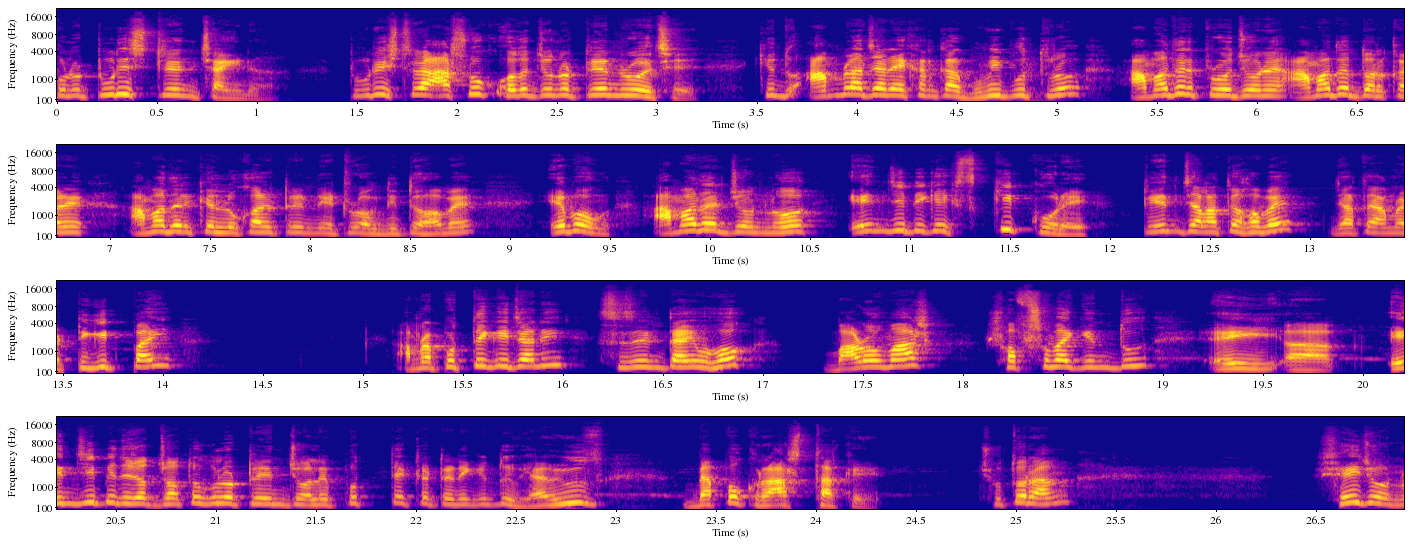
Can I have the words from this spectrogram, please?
কোনো ট্যুরিস্ট ট্রেন চাই না। ট্যুরিস্টরা আসুক, ওদের জন্য ট্রেন রয়েছে। কিন্তু আমরা যারা এখানকার ভূমিপুত্র, আমাদের প্রয়োজনে, আমাদের দরকারে আমাদেরকে লোকাল ট্রেন নেটওয়ার্ক দিতে হবে এবং আমাদের জন্য এনজিপিকে স্কিপ করে ট্রেন চালাতে হবে যাতে আমরা টিকিট পাই। আমরা প্রত্যেকেই জানি সিজন টাইম হোক, বারো মাস, সবসময় কিন্তু এই এনজিপিতে যতগুলো ট্রেন চলে, প্রত্যেকটা ট্রেনে কিন্তু ভ্যালুজ ব্যাপক হ্রাস থাকে। সুতরাং সেই জন্য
